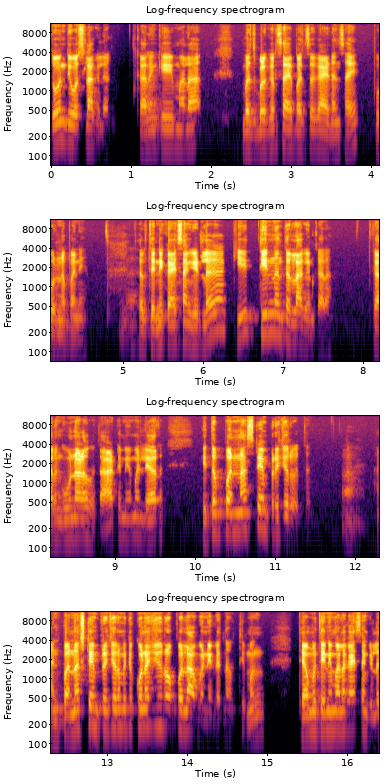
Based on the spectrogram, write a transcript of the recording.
दोन दिवस लागलं. कारण की मला बजबळकर साहेबांचं गायडन्स आहे पूर्णपणे. तर त्यांनी काय सांगितलं की तीन नंतर लागण करा. कारण उन्हाळा होता. आठ मे म्हणल्यावर इथं पन्नास टेम्परेचर होतं. आणि पन्नास टेम्परेचरमध्ये कोणाची रोपं लागू निघत नव्हती. मग त्यामुळे त्यांनी मला काय सांगितलं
